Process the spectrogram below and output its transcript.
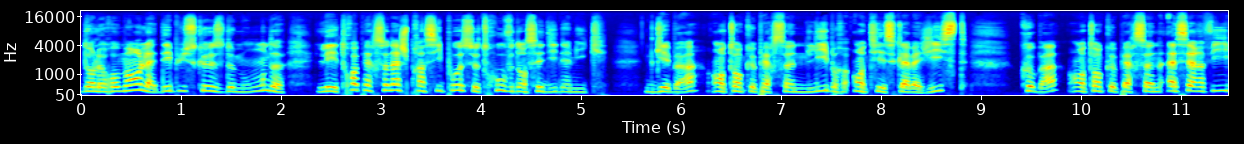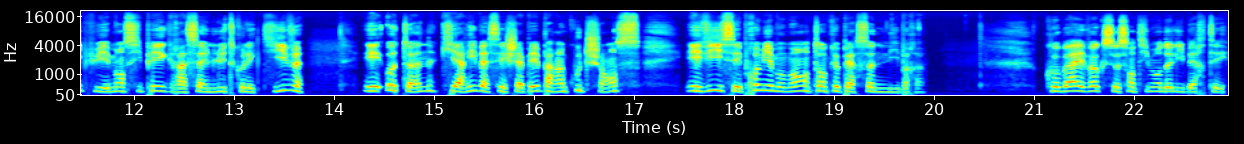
Dans le roman La débusqueuse de monde, les trois personnages principaux se trouvent dans ces dynamiques. Dgeba, en tant que personne libre anti-esclavagiste, Koba, en tant que personne asservie puis émancipée grâce à une lutte collective, et Autumn, qui arrive à s'échapper par un coup de chance et vit ses premiers moments en tant que personne libre. Koba évoque ce sentiment de liberté.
